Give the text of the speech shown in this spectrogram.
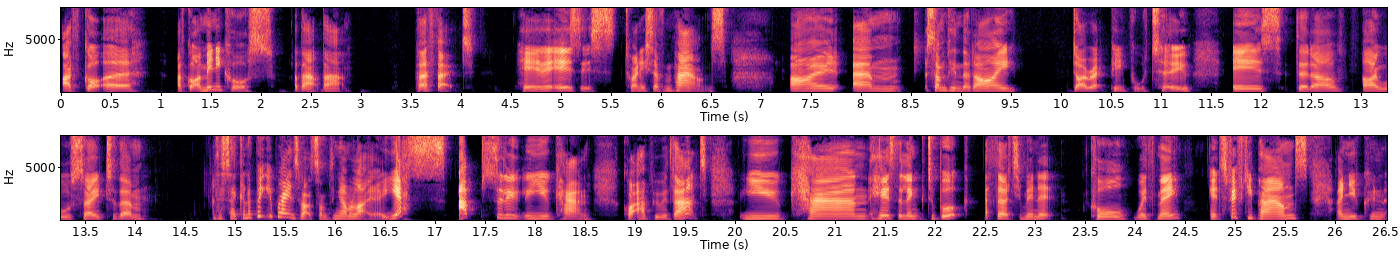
I've got a I've got a mini course about that. Perfect. Here it is. It's £27. I um something that I direct people to is that I'll I will say to them, they say, Can I pick your brains about something? I'm like, Yes, absolutely, you can. Quite happy with that. You can, here's the link to book a 30 minute call with me. It's £50, and you can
